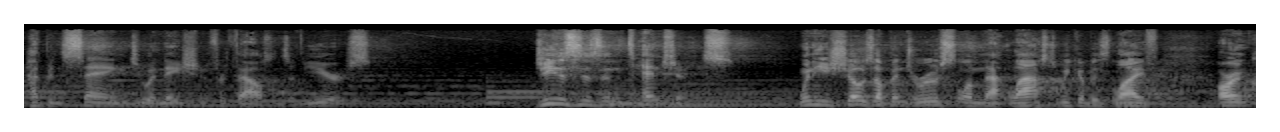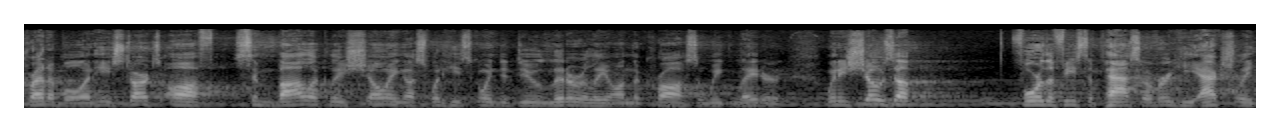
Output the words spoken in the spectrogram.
had been saying to a nation for thousands of years. Jesus' intentions when he shows up in Jerusalem that last week of his life are incredible. And he starts off symbolically showing us what he's going to do literally on the cross a week later. When he shows up for the feast of Passover, he actually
